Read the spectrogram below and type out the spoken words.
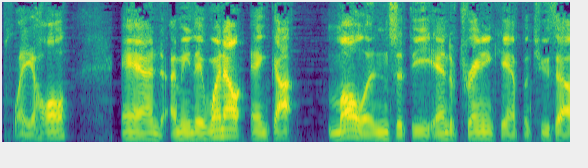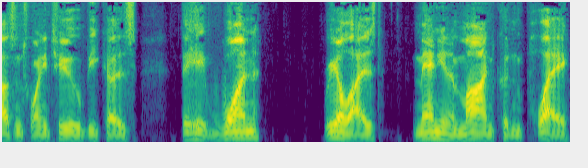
play Hall, and I mean they went out and got Mullens at the end of training camp in 2022 because they one realized Mannion and Mond couldn't play,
